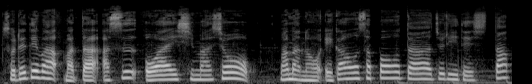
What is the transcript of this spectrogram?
それではまた明日お会いしましょう。ママの笑顔サポータージュリーでした。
